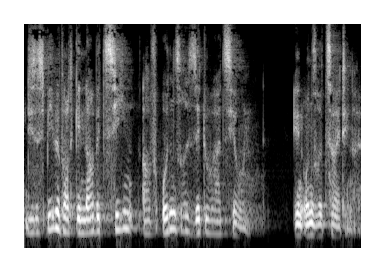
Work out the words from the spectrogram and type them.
dieses Bibelwort genau beziehen auf unsere Situation, in unsere Zeit hinein.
